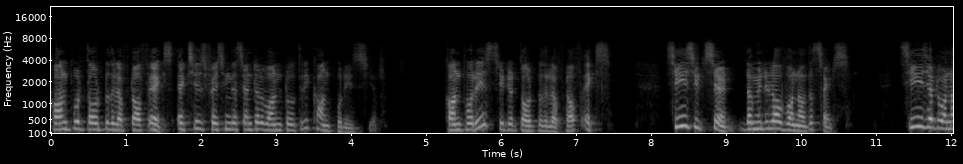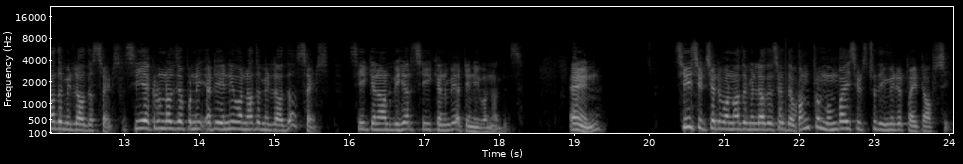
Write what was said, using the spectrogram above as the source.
Kanpur out to the left of x. x is facing the center, one, two, three, Kanpur is here. Kanpur is seated out to the left of x. C is it said the middle of one of the sides. C is at one of the middle of the sides. C acknowledges upon at any one of the middle of the sides. C cannot be here, C can be at any one of these. And C sits at one of the middle of the side. The one from Mumbai sits to the immediate right of C.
